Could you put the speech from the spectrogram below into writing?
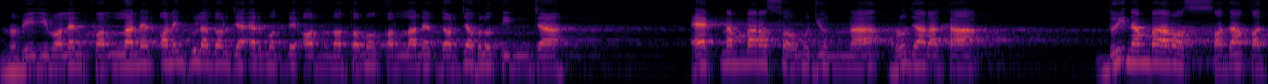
নবীজি বলেন, কল্যাণের অনেকগুলা দরজা, এর মধ্যে অন্যতম কল্যাণের দরজা হলো তিনটা। এক নাম্বার সমুজুন্না রোজা রাখা। দুই নাম্বার সদাকত।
